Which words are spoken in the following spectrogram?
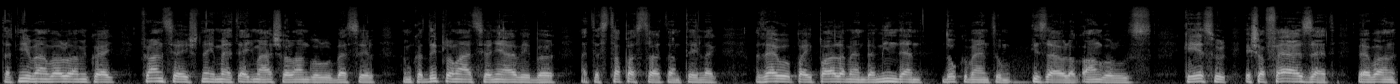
Tehát nyilvánvaló, amikor egy francia és német egymással angolul beszél, amikor a diplomácia nyelvéből, hát ezt tapasztaltam tényleg, az Európai Parlamentben minden dokumentum kizárólag angolul készül, és a felzetre van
